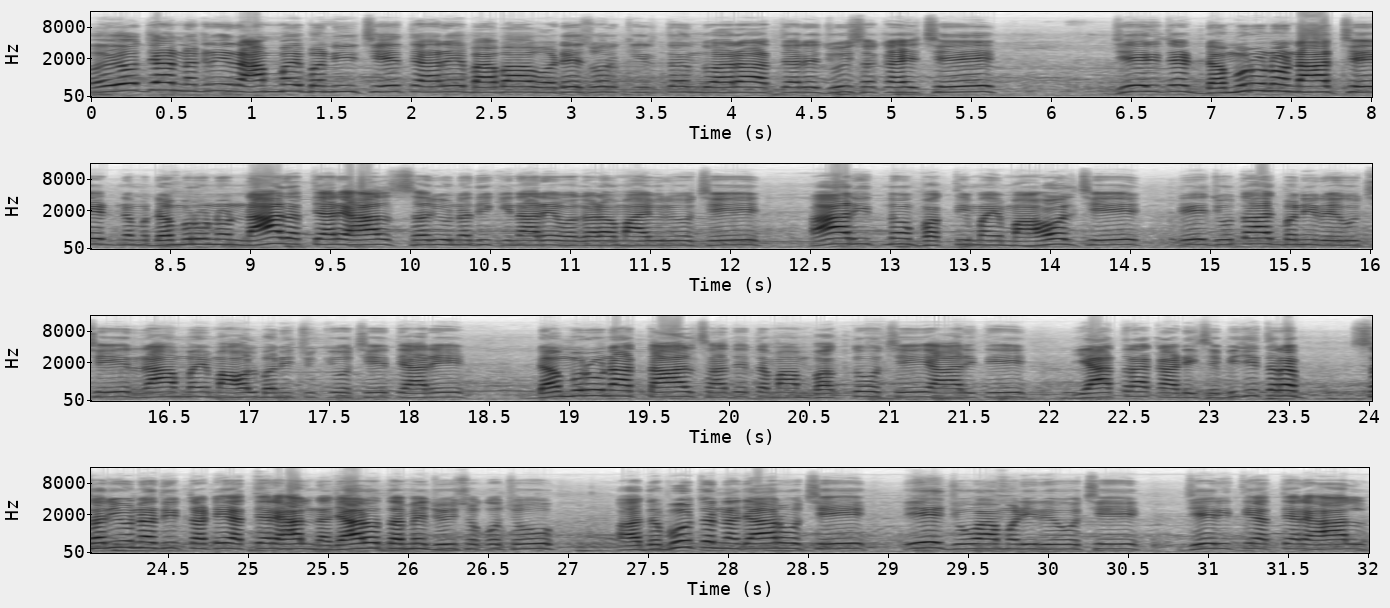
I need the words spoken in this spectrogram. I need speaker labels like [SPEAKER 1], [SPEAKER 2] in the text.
[SPEAKER 1] અયોધ્યા નગરી રામમય બની છે ત્યારે બાબા વડેશ્વર કીર્તન દ્વારા અત્યારે જોઈ શકાય છે. જે રીતે ડમરૂનો નાદ છે, ડમ- ડમરૂનો નાદ અત્યારે હાલ સરયુ નદી કિનારે વગાડવામાં આવી રહ્યો છે. આ રીતનો ભક્તિમય માહોલ છે. એ જોતા જ બની રહ્યું છે. રામમય માહોલ બની ચૂક્યો છે ત્યારે ડમરૂના તાલ સાથે તમામ ભક્તો છે, આ રીતે યાત્રા કાઢી છે. બીજી તરફ સરયુ નદી તટે અત્યારે હાલ નજારો તમે જોઈ શકો છો. અદ્ભુત નજારો છે, એ જોવા મળી રહ્યો છે. જે રીતે અત્યારે હાલ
